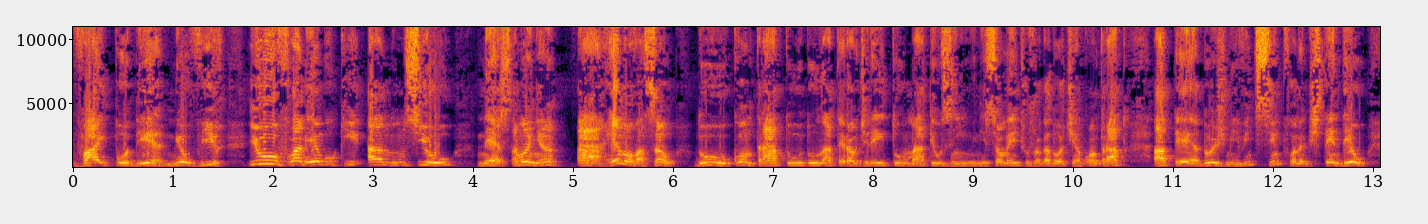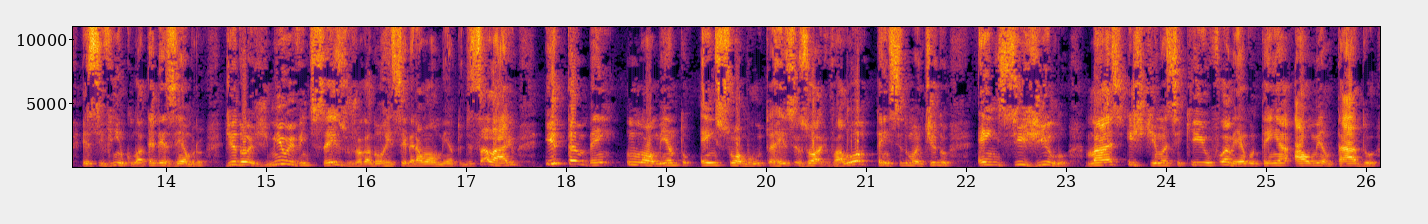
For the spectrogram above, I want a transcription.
vai poder me ouvir. E o Flamengo que anunciou nesta manhã a renovação do contrato do lateral direito Mateuzinho. Inicialmente, o jogador tinha contrato até 2025, o Flamengo estendeu esse vínculo até dezembro de 2026. O jogador receberá um aumento de salário e também um aumento em sua multa rescisória. O valor tem sido mantido em sigilo, mas estima-se que o Flamengo tenha aumentado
